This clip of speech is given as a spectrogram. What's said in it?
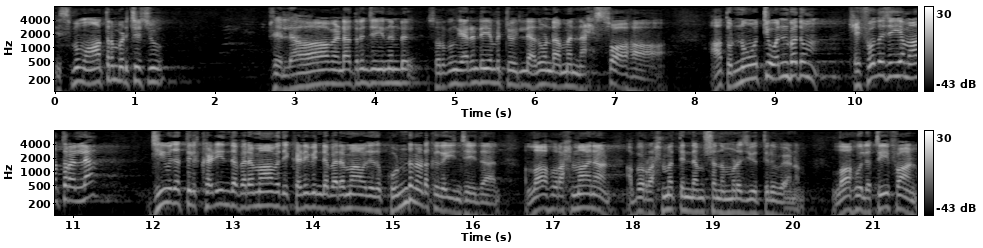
ഇസ്മു മാത്രം പഠിച്ചു വെച്ചു. പക്ഷെ എല്ലാ വേണ്ടാത്തരം ചെയ്യുന്നുണ്ട്. സ്വർഗം ഗ്യാരണ്ടി ചെയ്യാൻ പറ്റുമോ? ഇല്ല. അതുകൊണ്ട് അമ്മ നഹ്സ്വാഹ ആ തൊണ്ണൂറ്റി ഒൻപതും ഹിഫുദ് ചെയ്യുക മാത്രമല്ല ജീവിതത്തിൽ കഴിയുന്ന പരമാവധി കഴിവിന്റെ പരമാവധി അത് കൊണ്ടു നടക്കുകയും ചെയ്താൽ അള്ളാഹു റഹ്മാനാണ്. അപ്പോൾ റഹ്മത്തിന്റെ അംശം നമ്മുടെ ജീവിതത്തിൽ വേണം. അള്ളാഹു ലത്തീഫാൻ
